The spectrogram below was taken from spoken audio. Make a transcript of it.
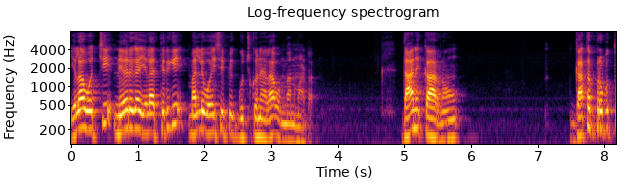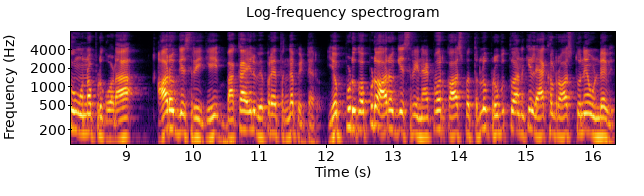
ఇలా వచ్చి నేరుగా ఇలా తిరిగి మళ్ళీ వైసీపీకి గుచ్చుకునేలా ఉందన్నమాట. దానికి కారణం గత ప్రభుత్వం ఉన్నప్పుడు కూడా ఆరోగ్యశ్రీకి బకాయిలు విపరీతంగా పెట్టారు. ఎప్పటికప్పుడు ఆరోగ్యశ్రీ నెట్వర్క్ ఆసుపత్రులు ప్రభుత్వానికి లేఖలు రాస్తూనే ఉండేవి.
